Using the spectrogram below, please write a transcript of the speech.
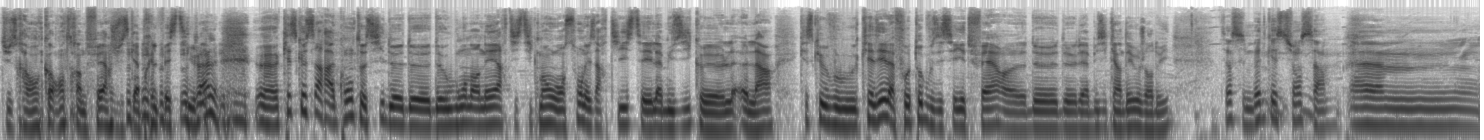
tu seras encore en train de faire jusqu'après le festival, euh, qu'est-ce que ça raconte aussi de, de, de où on en est artistiquement, où en sont les artistes et la musique euh, là? Qu'est-ce que vous, quelle est la photo que vous essayez de faire euh, de, la musique indé aujourd'hui? C'est une bonne question ça. Euh...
